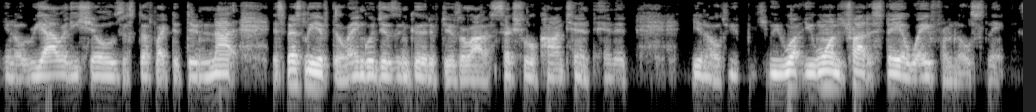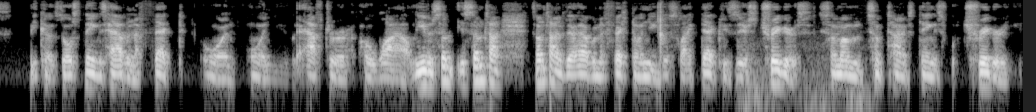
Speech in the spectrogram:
You know, reality shows and stuff like that. They're not, especially if the language isn't good. If there's a lot of sexual content in it, you know, you you want you want to try to stay away from those things because those things have an effect on on you after a while. Even some sometimes sometimes they'll have an effect on you just like that because there's triggers. Some of them sometimes things will trigger you.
